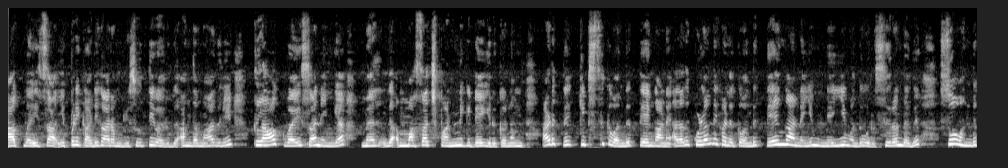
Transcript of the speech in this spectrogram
கிளாக் வைஸாக எப்படி கடிகாரம் இப்படி சுற்றி வருது அந்த மாதிரி கிளாக் வைஸாக நீங்கள் மெ மசாஜ் பண்ணிக்கிட்டே இருக்கணும். அடுத்து கிட்ஸுக்கு வந்து தேங்காய் எண்ணெய் அதாவது குழந்தைகளுக்கு வந்து தேங்காய் எண்ணெயும் நெய்யும் வந்து ஒரு சிறந்தது. ஸோ வந்து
